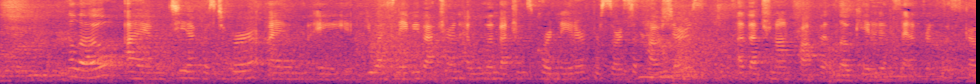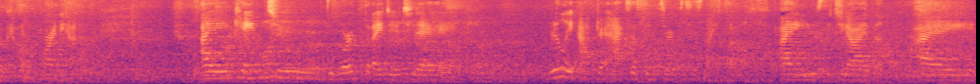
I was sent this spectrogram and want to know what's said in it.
Hello, I am Tia Christopher. I am a U.S. Navy veteran and Women Veterans Coordinator for Swords to Plowshares, a veteran nonprofit located in San Francisco, California. I came to the work that I do today really after accessing services myself. I used the GI Bill. I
